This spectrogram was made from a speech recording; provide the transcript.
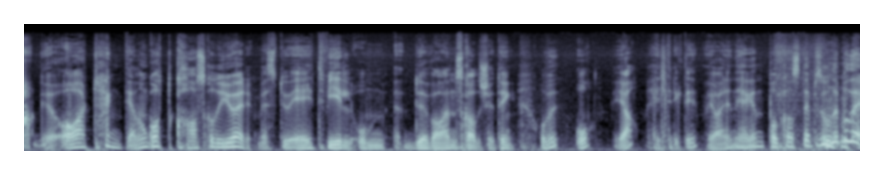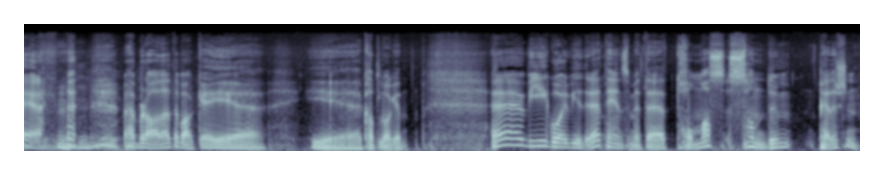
og har tenkt gjennom godt hva skal du gjøre hvis du er i tvil om det var en skadeskyting. Og, og ja, helt riktig, vi har en egen podkastepisode på det! Jeg blar deg tilbake i, i katalogen. Eh, Vi går videre til en som heter Thomas Sandum Pedersen.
